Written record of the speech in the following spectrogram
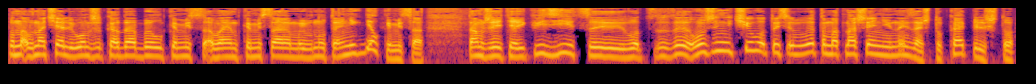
вначале он же, когда был комиссар, военкомиссаром и внутренних дел комиссар, там же эти реквизиции, вот, э, он же ничего, то есть в этом отношении, ну, не знаю, что капель, что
